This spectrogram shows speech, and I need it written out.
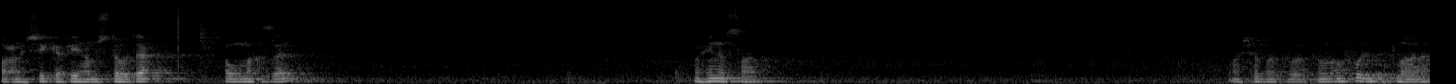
طبعا الشقة فيها مستودع أو مخزن. وهنا الصالة. ما شاء الله تبارك الله. فل إطلالة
